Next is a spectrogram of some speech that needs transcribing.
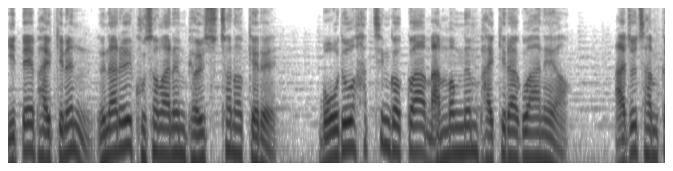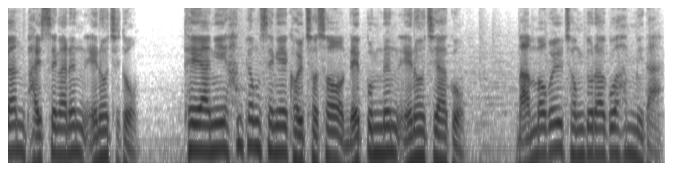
이때 밝기는 은하를 구성하는 별 수천억 개를 모두 합친 것과 맞먹는 밝기라고 하네요. 아주 잠깐 발생하는 에너지도 태양이 한평생에 걸쳐서 내뿜는 에너지하고 맞먹을 정도라고 합니다.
